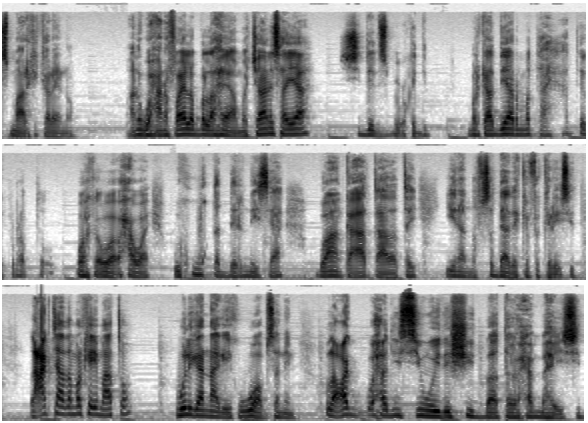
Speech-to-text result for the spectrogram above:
isma arki karayno anigu waxaan available ahay ama jaanis hayaa sideed isbuuc kadib. Markaa diyaar ma tahay hadday ku rabto waaye way kugu qadarinaysaa go'aanka aad qaadatay iyo inaad nafsadaada ka fekeraysid lacagtaada markay imaato weligaa naag ay kugu absanin lacag waxaad ii siin weyday shiid baa waxa ma haysid.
